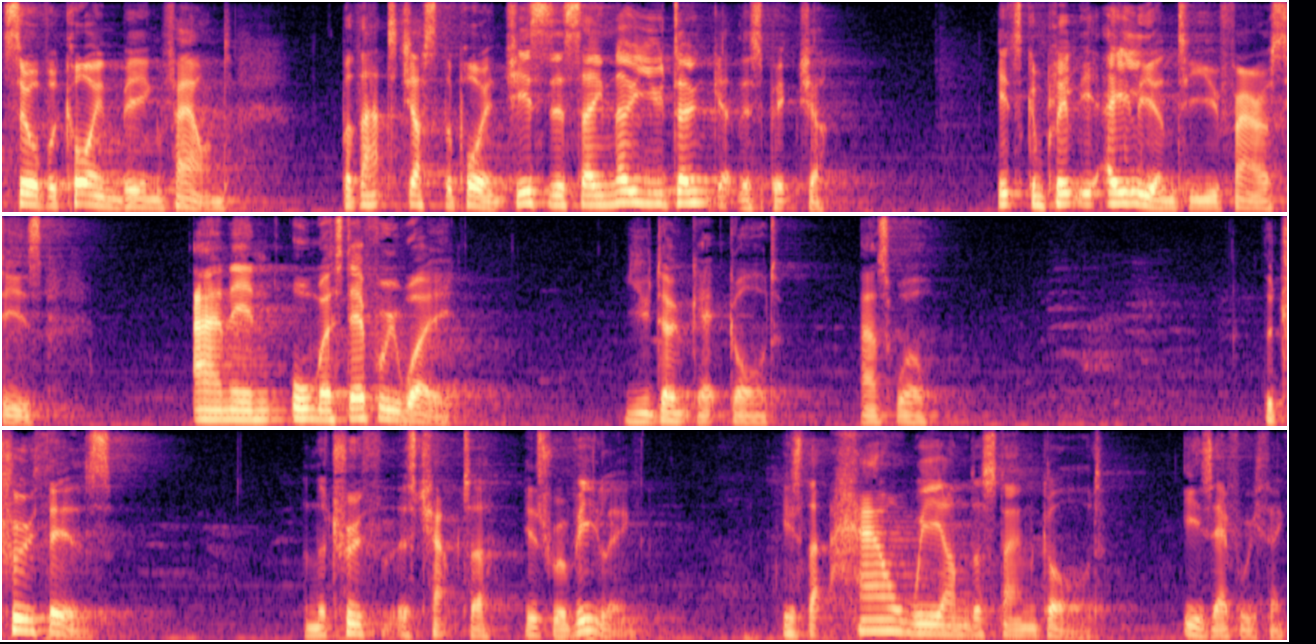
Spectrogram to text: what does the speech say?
silver coin being found. But that's just the point. Jesus is saying, No, you don't get this picture. It's completely alien to you, Pharisees. And in almost every way, you don't get God as well. The truth is, and the truth that this chapter is revealing, is that how we understand God is everything.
